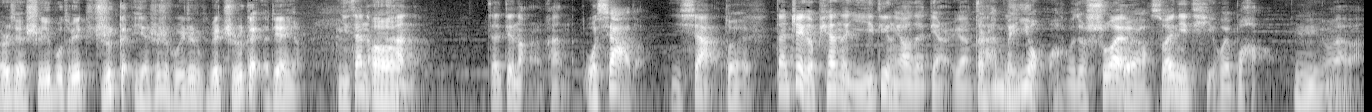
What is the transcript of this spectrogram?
而且是一部特别直给，也是属于这种特别直给的电影。你在哪呃儿看的？在电脑上看的，我下的，你下的。对，但这个片子一定要在电影院看，但是他没有啊，我就说呀，对啊。所以你体会不好，嗯你明白吧？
